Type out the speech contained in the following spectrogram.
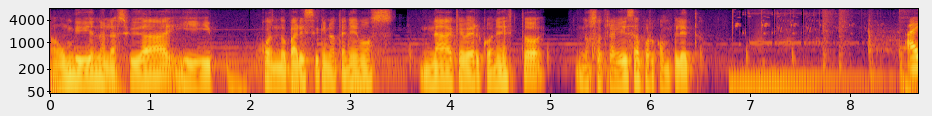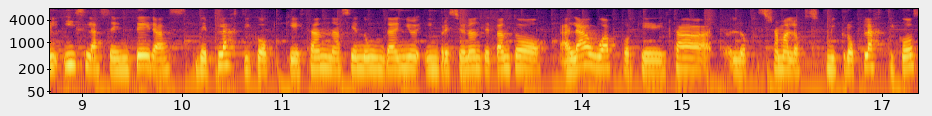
aún viviendo en la ciudad y cuando parece que no tenemos nada que ver con esto, nos atraviesa por completo. Hay islas enteras de plástico que están haciendo un daño impresionante tanto al agua, porque está lo que se llama los microplásticos,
